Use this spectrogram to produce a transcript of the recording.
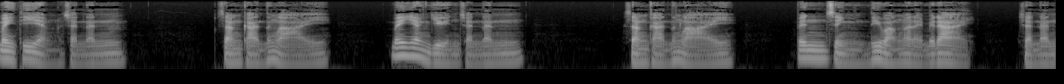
ไม่เที่ยงฉันนั้น สังการทั้งหลาย ไม่ยั่งยืนฉันนั้น สังการทั้งหลาย เป็นสิ่งที่หวังอะไรไม่ได้ฉันนั้น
